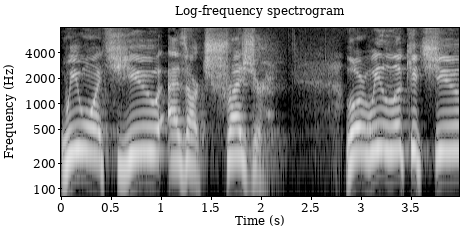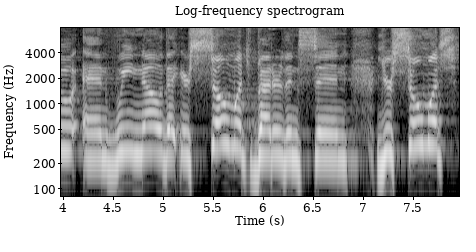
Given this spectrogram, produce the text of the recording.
We want you as our treasure. Lord, we look at you and we know that you're so much better than sin. You're so much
